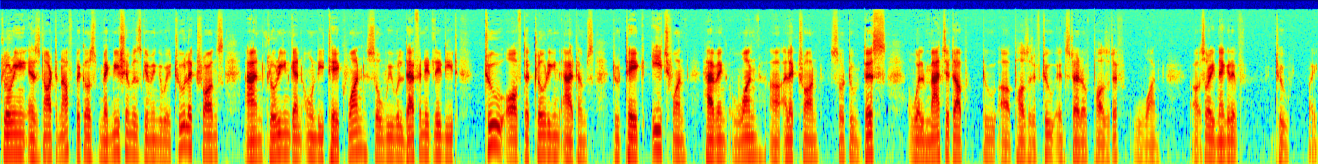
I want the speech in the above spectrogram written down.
chlorine is not enough because magnesium is giving away two electrons and chlorine can only take one. So we will definitely need two of the chlorine atoms to take each one having one uh, electron. So to this will match it up to uh, positive 2 instead of positive 1 uh, sorry negative 2 right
